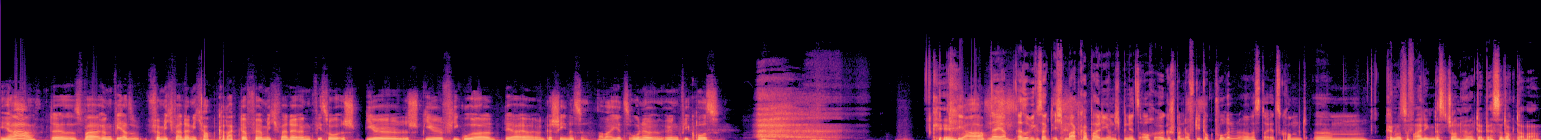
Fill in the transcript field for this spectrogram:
Ja, das war irgendwie, also für mich war der nicht Hauptcharakter, für mich war der irgendwie so Spiel, Spielfigur der Geschehnisse. Aber jetzt ohne irgendwie groß. Okay. Ja, Naja, also wie gesagt, ich mag Capaldi und ich bin jetzt auch äh, gespannt auf die Doktorin, äh, was da jetzt kommt. Ähm, Können wir uns auf einigen, dass John Hurt der beste Doktor war?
